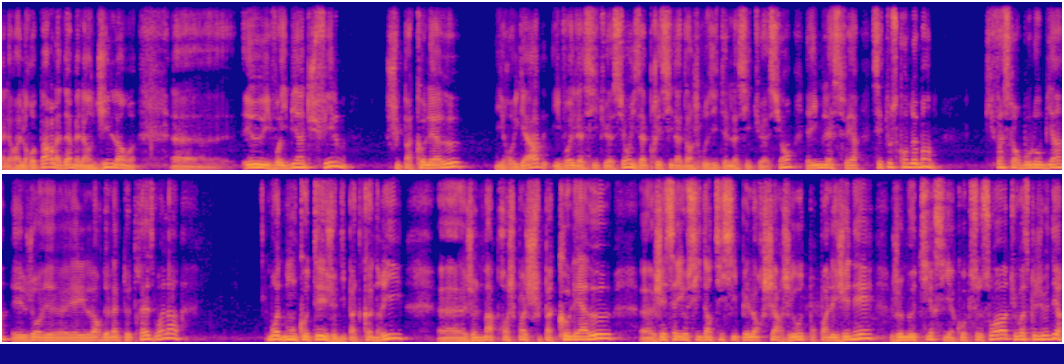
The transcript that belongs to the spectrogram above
Alors elle repart, la dame, elle est en jean là. Euh, et eux, ils voient bien que je filme. Je suis pas collé à eux. Ils regardent, ils voient la situation, ils apprécient la dangerosité de la situation et ils me laissent faire. C'est tout ce qu'on demande. Qu'ils fassent leur boulot bien. Et, lors de l'acte 13, voilà. Moi, de mon côté, je dis pas de conneries. Euh, je ne m'approche pas, je suis pas collé à eux. Euh, j'essaye aussi d'anticiper leurs charges et autres pour pas les gêner. Je me tire s'il y a quoi que ce soit. Tu vois ce que je veux dire?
